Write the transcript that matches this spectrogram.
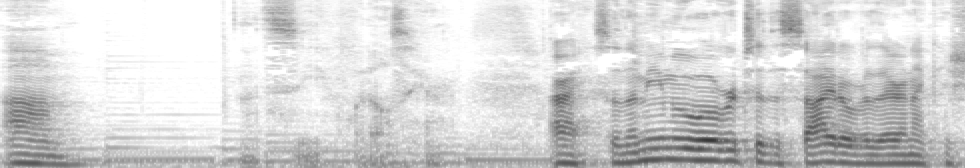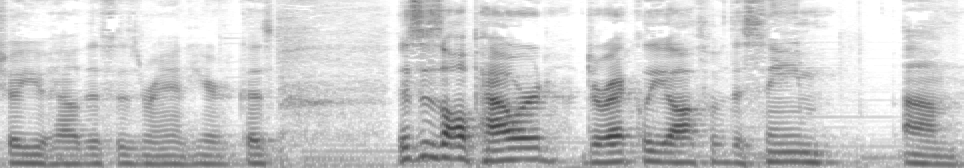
Um, let's see, what else here? All right, so let me move over to the side over there and I can show you how this is ran here because this is all powered directly off of the same um,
